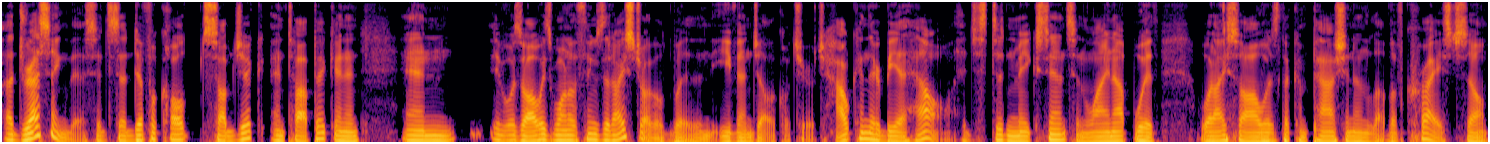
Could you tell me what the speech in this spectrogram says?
addressing this. It's a difficult subject and topic, and and it was always one of the things that I struggled with in the evangelical church. How can there be a hell? It just didn't make sense and line up with what I saw was the compassion and love of Christ. So,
